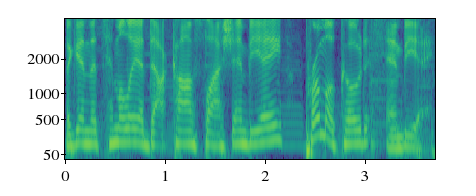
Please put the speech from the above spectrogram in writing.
Again, that's himalaya.com slash MBA, promo code MBA.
